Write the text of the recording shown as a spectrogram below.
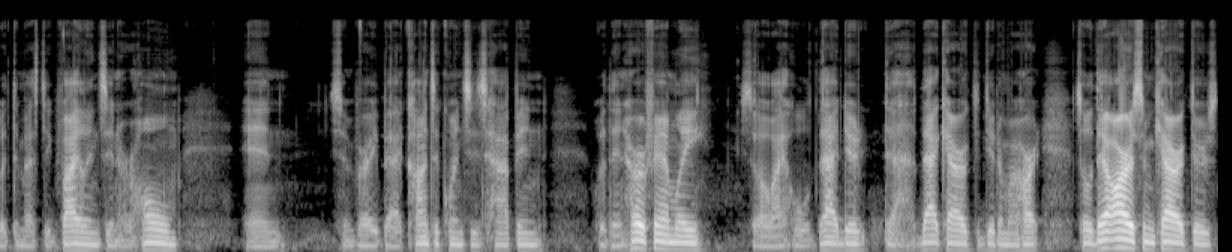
with domestic violence in her home, and some very bad consequences happen within her family. So I hold that dear, that character dear to my heart. So there are some characters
